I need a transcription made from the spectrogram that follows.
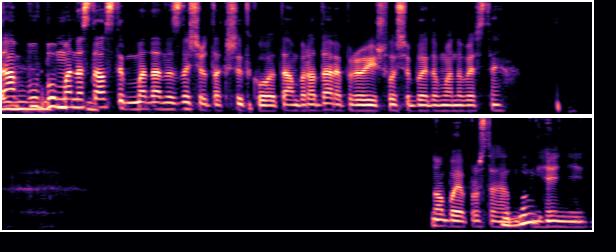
Там був би в мене стас, ти б мене не знищив так швидко. Там б радари прийшлося би до мене вести. Ну, або я просто Ну, геній.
